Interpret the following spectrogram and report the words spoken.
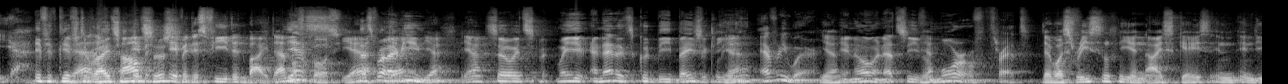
Yeah, If it gives the Yeah, right if- answers. If, it is feeded by them, Yes, of course. Yeah, that's what I mean. Yeah, yeah. So it's when you, and then it could be basically Yeah. everywhere. Yeah. You know, and that's even Yeah. more of a threat. There was recently a nice case in, in the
